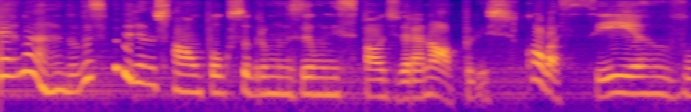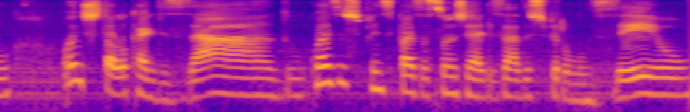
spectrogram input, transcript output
Bernardo, você poderia nos falar um pouco sobre o Museu Municipal de Veranópolis? Qual o acervo? Onde está localizado? Quais as principais ações realizadas pelo museu?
